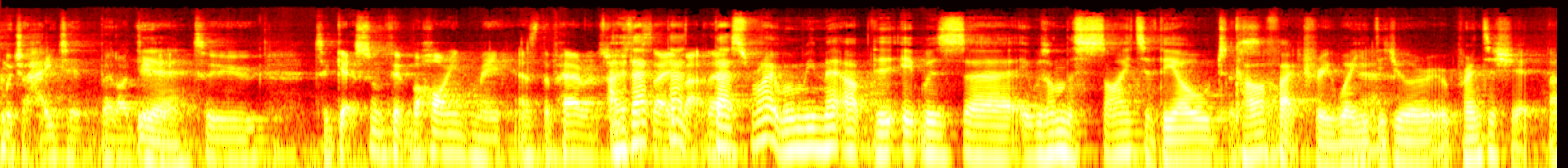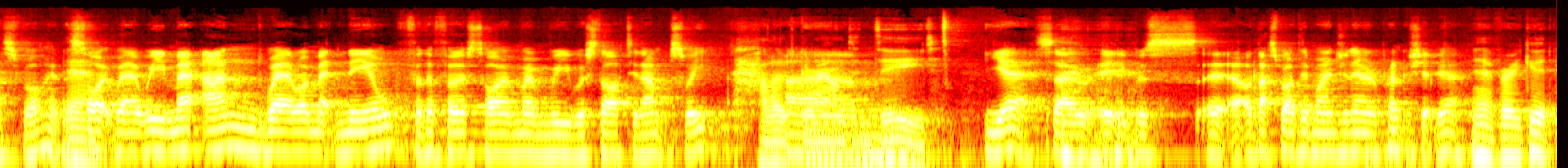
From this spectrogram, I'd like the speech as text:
which I hated, but I did Yeah. it to to get something behind me, as the parents used Oh, that, to say that- back then. that's right. When we met up, the, it was uh, it was on the site of the old car factory where you did your apprenticeship. That's right, the Yeah. site where we met and where I met Neil for the first time when we were starting Amp Suite. Hallowed ground, Um, indeed. Yeah, so it was. Uh, that's where I did my engineering apprenticeship. Yeah. Yeah, very good.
